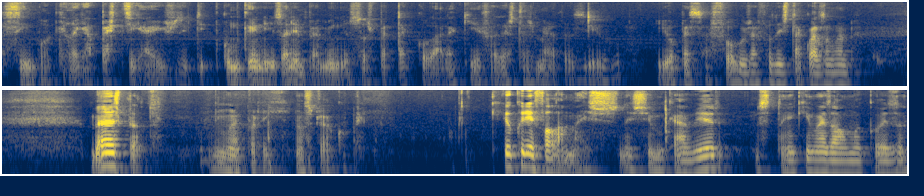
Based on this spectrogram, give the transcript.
assim, vou aqui ligar para estes gajos e tipo, como quem diz, olhem para mim, eu sou espetacular aqui a fazer estas merdas. E eu, e eu penso, fogo, já fazia isto há quase um ano. Mas pronto, não é por aí, não se preocupem. Eu queria falar mais, deixem-me cá ver se tem aqui mais alguma coisa.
